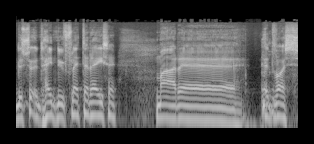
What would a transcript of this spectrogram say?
dus het heet nu flatterracen. Maar het was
